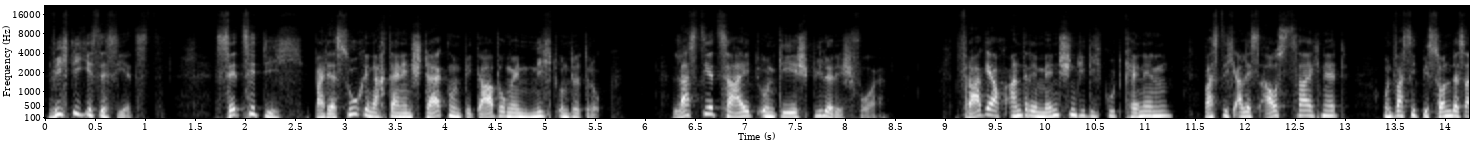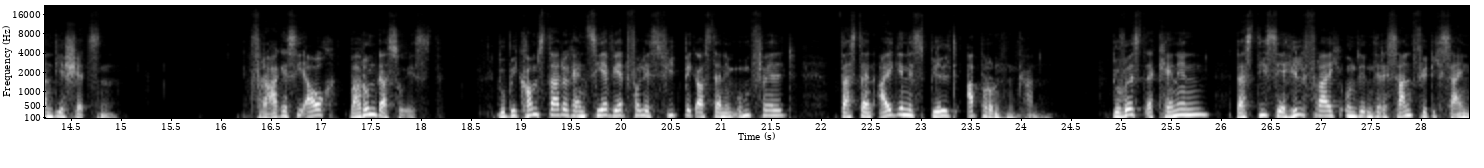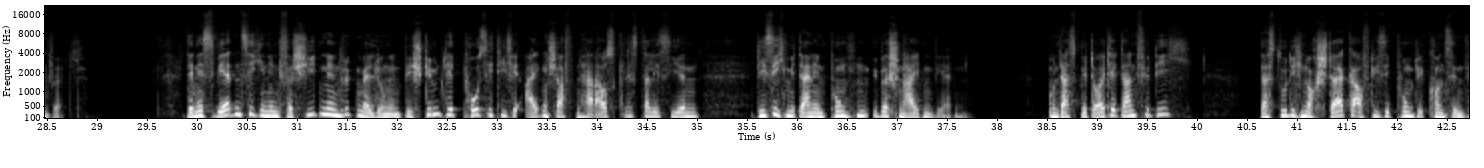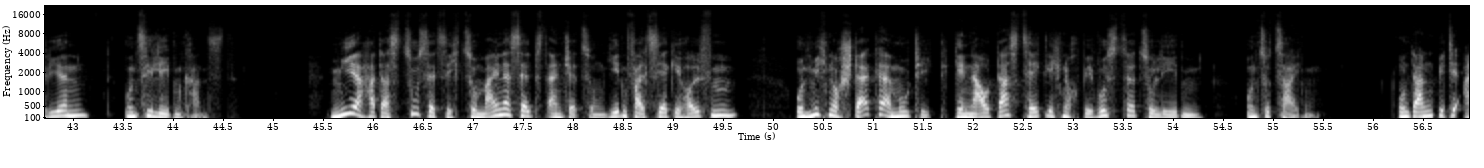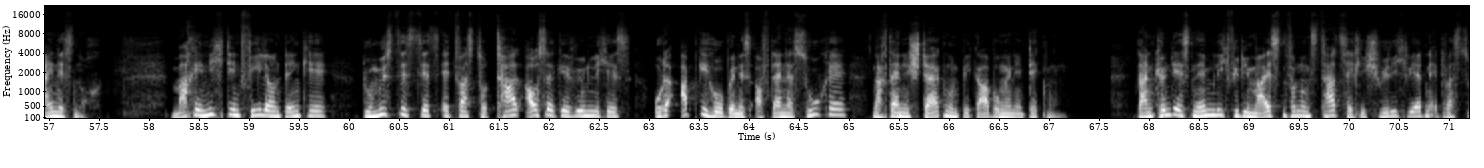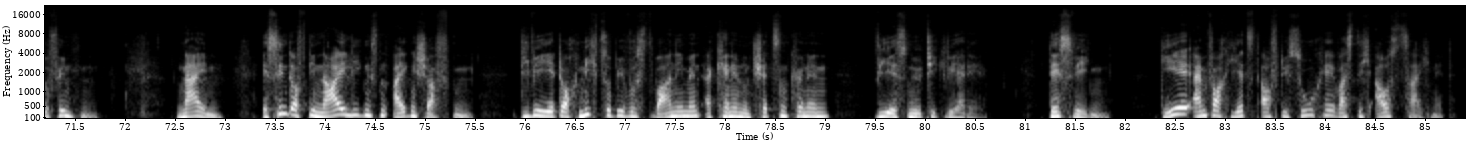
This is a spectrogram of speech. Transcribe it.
Wichtig ist es jetzt, setze dich bei der Suche nach deinen Stärken und Begabungen nicht unter Druck. Lass dir Zeit und gehe spielerisch vor. Frage auch andere Menschen, die dich gut kennen, was dich alles auszeichnet und was sie besonders an dir schätzen. Frage sie auch, warum das so ist. Du bekommst dadurch ein sehr wertvolles Feedback aus deinem Umfeld, das dein eigenes Bild abrunden kann. Du wirst erkennen, dass dies sehr hilfreich und interessant für dich sein wird. Denn es werden sich in den verschiedenen Rückmeldungen bestimmte positive Eigenschaften herauskristallisieren, die sich mit deinen Punkten überschneiden werden. Und das bedeutet dann für dich, dass du dich noch stärker auf diese Punkte konzentrieren und sie leben kannst. Mir hat das zusätzlich zu meiner Selbsteinschätzung jedenfalls sehr geholfen und mich noch stärker ermutigt, genau das täglich noch bewusster zu leben und zu zeigen. Und dann bitte eines noch. Mache nicht den Fehler und denke, du müsstest jetzt etwas total Außergewöhnliches oder Abgehobenes auf deiner Suche nach deinen Stärken und Begabungen entdecken. Dann könnte es nämlich für die meisten von uns tatsächlich schwierig werden, etwas zu finden. Nein, es sind oft die naheliegendsten Eigenschaften, die wir jedoch nicht so bewusst wahrnehmen, erkennen und schätzen können, wie es nötig wäre. Deswegen Gehe einfach jetzt auf die Suche, was dich auszeichnet.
